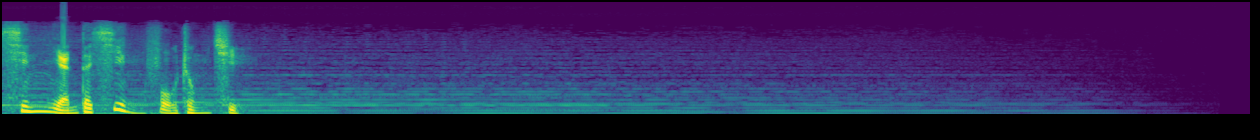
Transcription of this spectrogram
新年的幸福中去。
